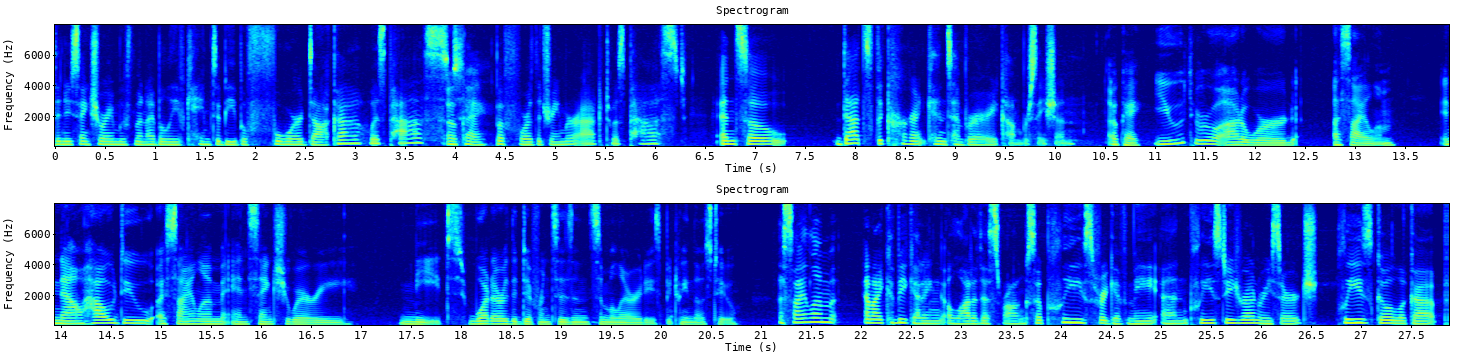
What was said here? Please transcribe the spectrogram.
the new sanctuary movement, I believe, came to be before DACA was passed. Okay. Before the Dreamer Act was passed. And so that's the current contemporary conversation. Okay. You threw out a word asylum. And now, how do asylum and sanctuary meet? What are the differences and similarities between those two? Asylum, and I could be getting a lot of this wrong, so please forgive me and please do your own research. Please go look up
